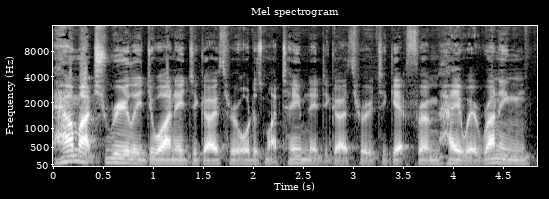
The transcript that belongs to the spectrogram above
How much really do I need to go through, or does my team need to go through to get from, hey, we're running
